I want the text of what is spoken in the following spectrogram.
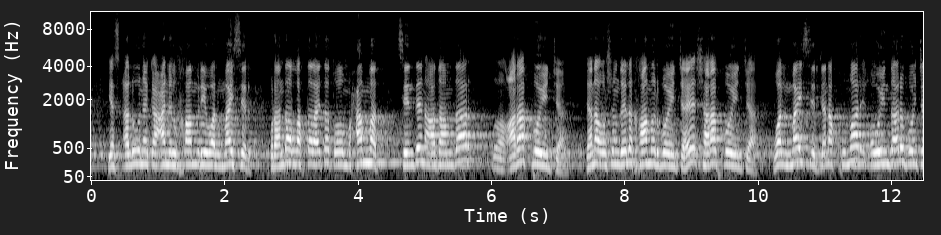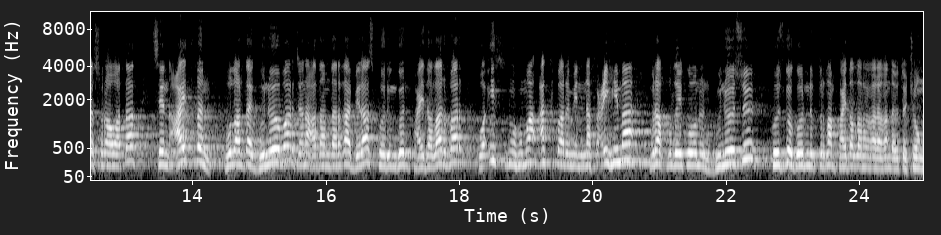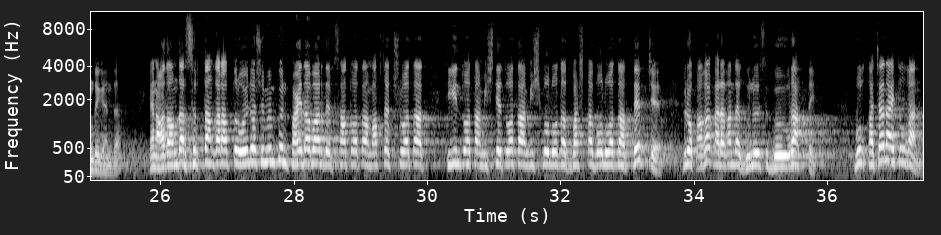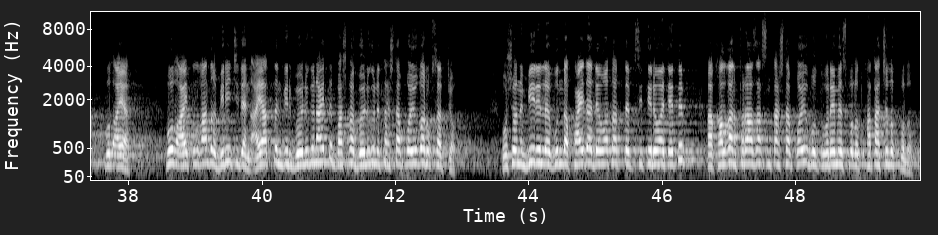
куранда аллах таала айтат о мухаммад сенден адамдар арак боюнча жана ошондой эле хамыр боюнча э шарап боюнча вал майсир жана кумар оюндары боюнча сурап атат сен айткын буларда күнөө бар жана адамдарга бир аз көрүнгөн пайдалар бар бирок бул экөөнүн күнөөсү көзгө көрүнүп турган пайдаларга караганда өтө чоң деген да яғни адамдар сырттан қарап туруп ойлошу мүмкүн пайда бар деп сатып атам акча түшүп атат тигинтип атам иштетип атам иш болуп атат башка болуп атат депчи бирок ага караганда күнөөсү көбүрөөк дейт бул качан айтылган бул аят. Бул айтылгандыгы биринчиден аяттын бир бөлүгүн айтып башка бөлүгүнү таштап коюуга уруксат жок ошонун бир эле бунда пайда деп атат деп цитировать этип калган фразасын таштап коюу бул туура эмес болот катачылык болот.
